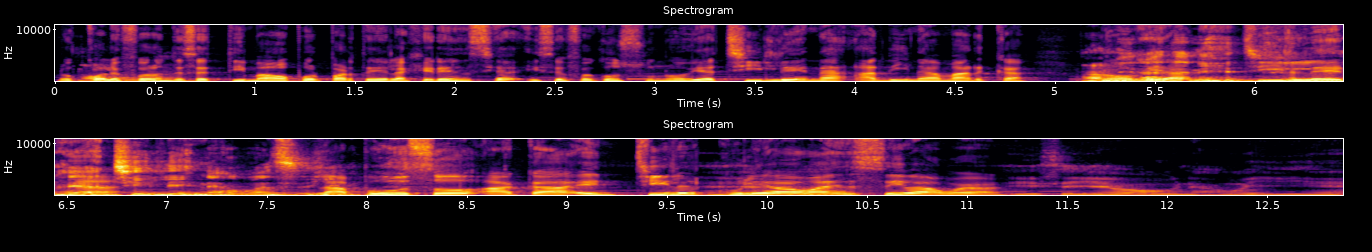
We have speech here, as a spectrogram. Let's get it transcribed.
los No, cuales fueron desestimados por parte de la gerencia y se fue con su novia chilena a Dinamarca. Ah, novia chilena. weón. La puso acá en Chile el culiao más encima, weón. Y se llevó una, muy bien,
